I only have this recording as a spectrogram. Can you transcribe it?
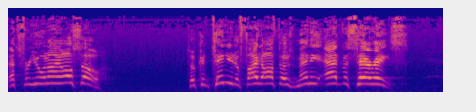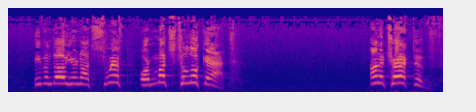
That's for you and I also. So continue to fight off those many adversaries even though you're not swift or much to look at, unattractive.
